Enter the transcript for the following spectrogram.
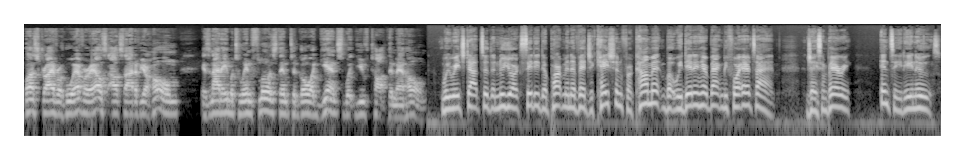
bus driver, whoever else outside of your home, is not able to influence them to go against what you've taught them at home. We reached out to the New York City Department of Education for comment, but we didn't hear back before airtime. Jason Perry, NTD News.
